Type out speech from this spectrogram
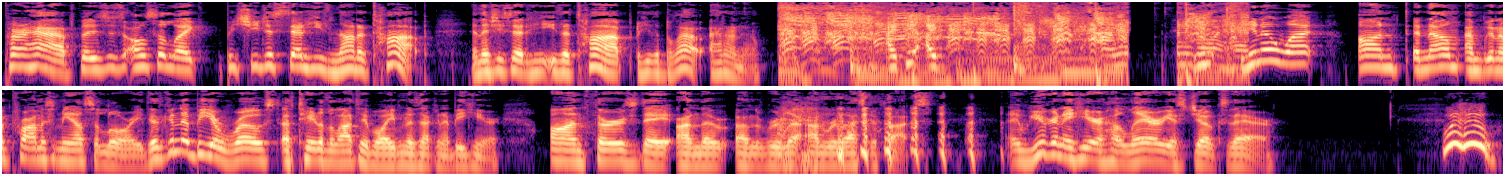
Perhaps, but it's just also like, but she just said he's not a top. And then she said he's a top, he's a blouse. I don't know. i feel i Go ahead. You know what? On and now I'm going to promise me else to Lori. There's going to be a roast of Tato the Latte Boy, even though he's not going to be here on Thursday on the on the roulette on Rulaska Thoughts. And you're going to hear hilarious jokes there. woohoo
